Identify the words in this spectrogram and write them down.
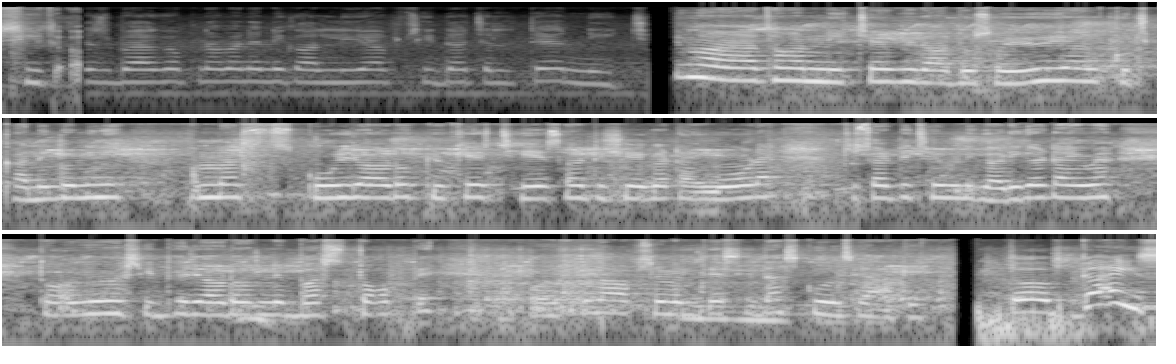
सीधा इस बैग अपना मैंने निकाल लिया, अब सीधा चलते हैं नीचे। मैं आया था और नीचे भी रात सोई हुई है कुछ खाने को नहीं है। अब मैं स्कूल जा रहा हूँ क्योंकि छः साढ़े छः का टाइम हो रहा है तो साढ़े छः मेरी गाड़ी का टाइम है। तो अभी मैं सीधा जा रहा हूँ अपने बस स्टॉप पर और फिर आपसे मिलते हैं सीधा स्कूल से आके तो गाइस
